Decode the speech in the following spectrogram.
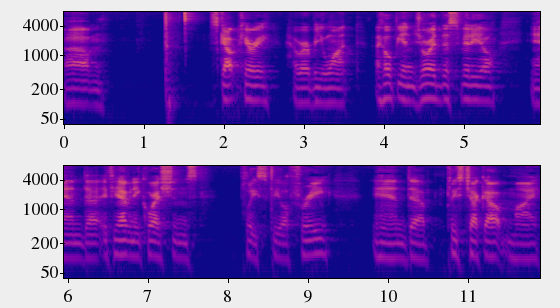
um, scout carry, however you want. I hope you enjoyed this video, and uh, if you have any questions, please feel free. And uh, please check out my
